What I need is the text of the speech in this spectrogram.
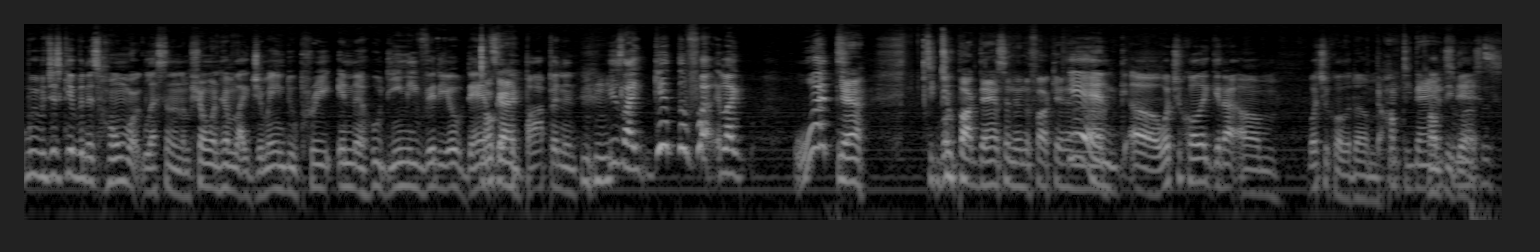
we were just giving this homework lesson, and I'm showing him like Jermaine Dupri in the Whodini video dancing Okay. and popping, and he's like, "Get the fuck like, what? Yeah. See Tupac dancing in the fucking Yeah, uh, and uh, what you call it? Get out. Um, what you call it? Um, the Humpty dance. Humpty dance. what's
